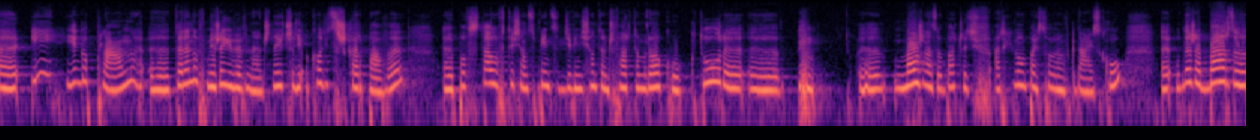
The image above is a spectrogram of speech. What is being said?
E, I jego plan e, terenów Mierzei Wewnętrznej, czyli okolic Szkarpawy, powstały w 1594 roku, który można zobaczyć w Archiwum Państwowym w Gdańsku, uderza bardzo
